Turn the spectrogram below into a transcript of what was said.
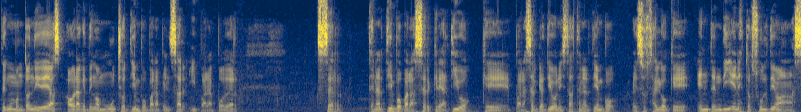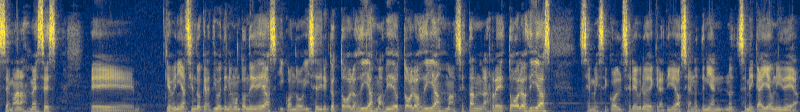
tengo un montón de ideas, ahora que tengo mucho tiempo para pensar y para poder ser, tener tiempo para ser creativo, que para ser creativo necesitas tener tiempo, eso es algo que entendí en estas últimas semanas, meses, eh, que venía siendo creativo y tenía un montón de ideas y cuando hice directo todos los días, más video todos los días, más estar en las redes todos los días, se me secó el cerebro de creatividad, o sea, no tenía, no, se me caía una idea.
